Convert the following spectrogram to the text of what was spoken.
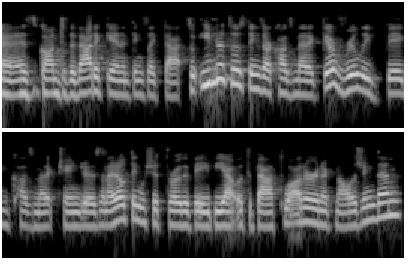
has gone to the Vatican and things like that. So even if those things are cosmetic, they're really big cosmetic changes. And I don't think we should throw the baby out with the bathwater and acknowledging them.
